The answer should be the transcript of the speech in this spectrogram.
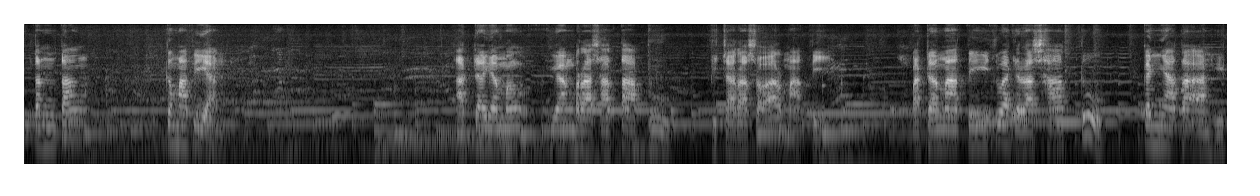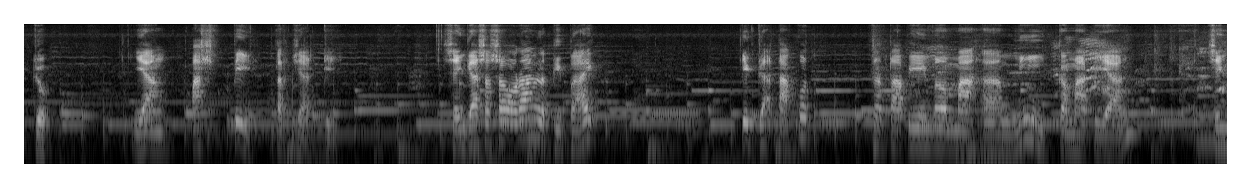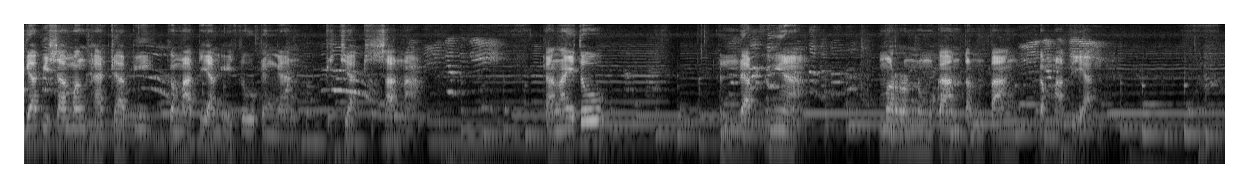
tentang kematian. Ada yang yang merasa tabu bicara soal mati. Pada mati itu adalah satu kenyataan hidup yang pasti terjadi. Sehingga seseorang lebih baik tidak takut tetapi memahami kematian sehingga bisa menghadapi kematian itu dengan bijaksana. Karena itu hendaknya merenungkan tentang kematian.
